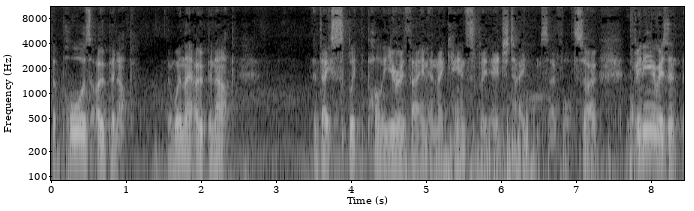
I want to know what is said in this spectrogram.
the pores open up. And when they open up, they split the polyurethane and they can split edge tape and so forth. So veneer isn't,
